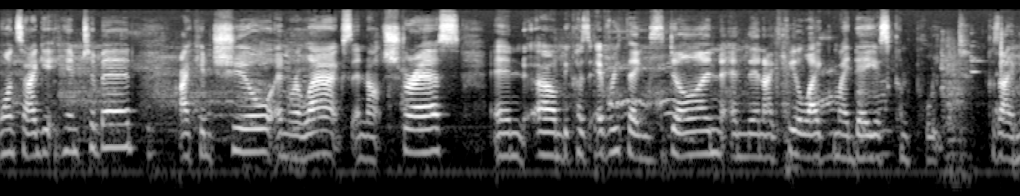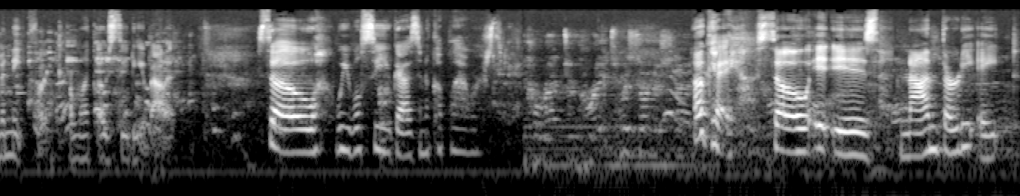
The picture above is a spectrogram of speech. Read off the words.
once I get him to bed, I can chill and relax and not stress. And um, because everything's done and then I feel like my day is complete. Because I'm a neat freak. I'm like OCD about it. So we will see you guys in a couple hours. Okay, so it is 9.38.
